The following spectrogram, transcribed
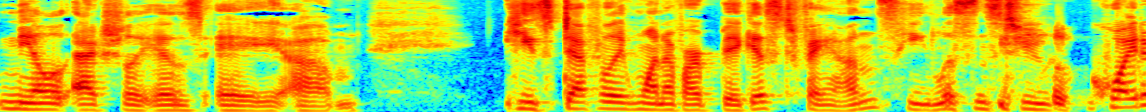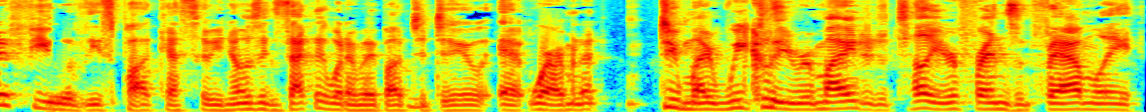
Neil actually is a um, he's definitely one of our biggest fans. He listens to quite a few of these podcasts, so he knows exactly what I'm about to do. Where I'm going to do my weekly reminder to tell your friends and family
